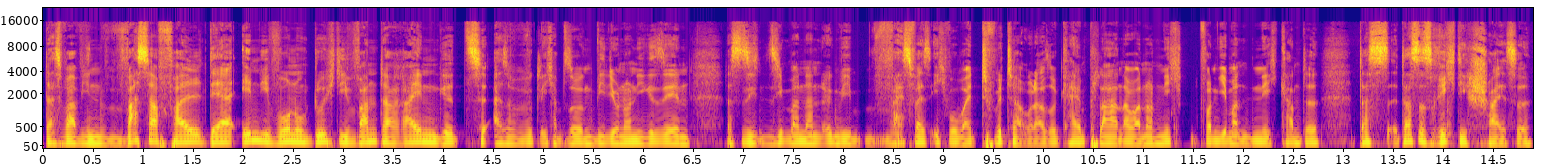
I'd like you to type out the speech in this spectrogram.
Das war wie ein Wasserfall, der in die Wohnung durch die Wand da reinge also wirklich, ich habe so ein Video noch nie gesehen. Das sieht, sieht man dann irgendwie, weiß weiß ich wo bei Twitter oder so, kein Plan, aber noch nicht von jemandem, den ich kannte. Das das ist richtig scheiße.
